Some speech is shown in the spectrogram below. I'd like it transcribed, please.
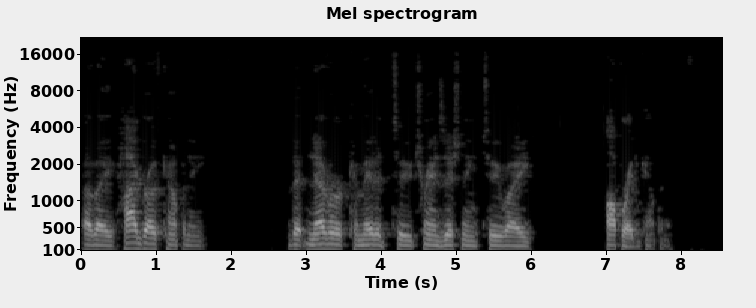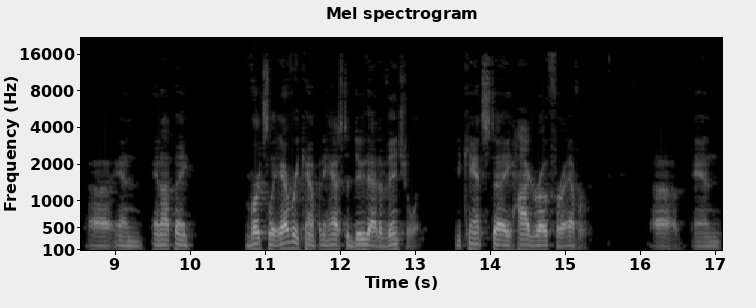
of a high growth company that never committed to transitioning to a operating company. Uh, and, and I think virtually every company has to do that eventually. You can't stay high growth forever. Uh, and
